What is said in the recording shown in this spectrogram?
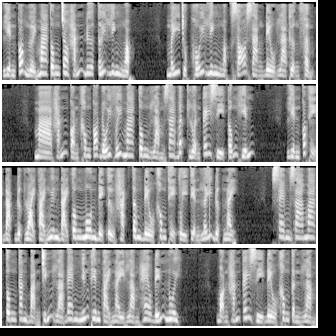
Liền có người ma tông cho hắn đưa tới Linh Ngọc. Mấy chục khối Linh Ngọc rõ ràng đều là thượng phẩm. Mà hắn còn không có đối với ma tông làm ra bất luận cái gì cống hiến. Liền có thể đạt được loại tài nguyên đại tông môn đệ tử hạc tâm đều không thể tùy tiện lấy được này. Xem ra ma tông căn bản chính là đem những thiên tài này làm heo đến nuôi. Bọn hắn cái gì đều không cần làm.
